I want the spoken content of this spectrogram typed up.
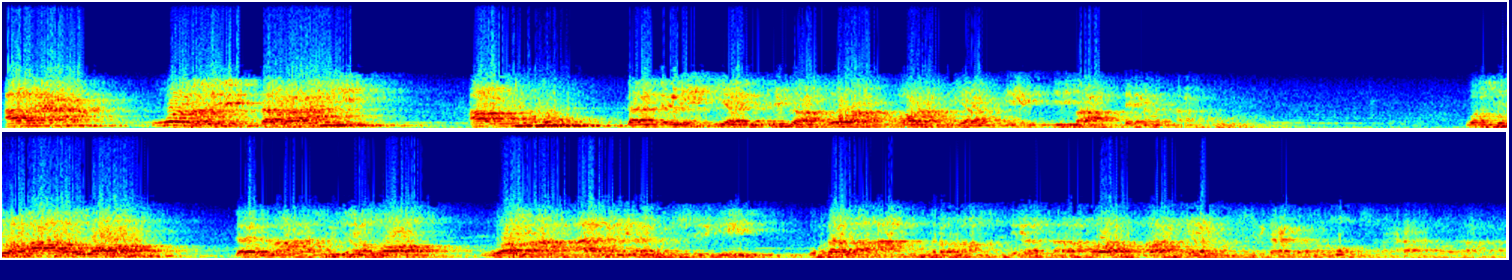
Ana wa man Aku dan demikian juga orang-orang yang ittiba dengan aku. Wa subhanallah dan maha suci Allah wa ma ana bukanlah aku termasuk di antara orang-orang yang mensyirikkan Allah Subhanahu wa taala.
